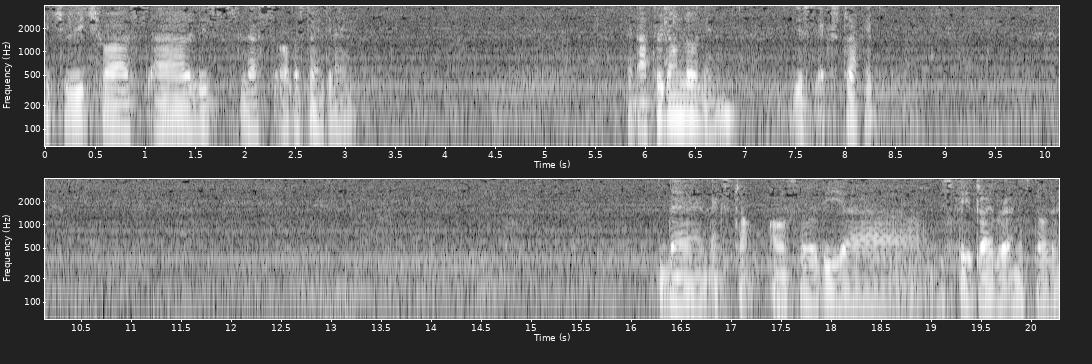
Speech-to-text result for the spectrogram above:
Which, which was uh, released last August 29 and after downloading just extract it. Then extract also the uh, Display Driver Uninstaller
